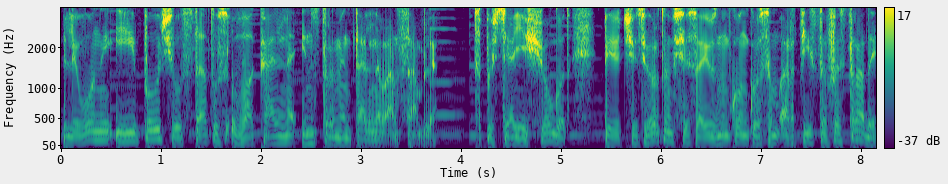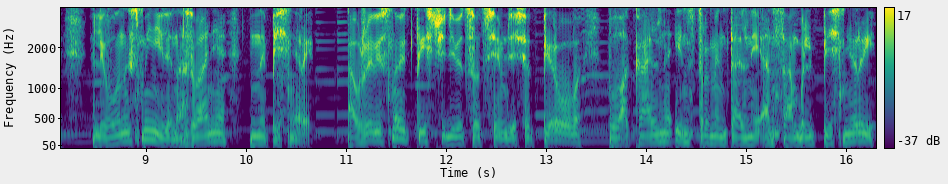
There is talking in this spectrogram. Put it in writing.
Левоны и получил статус вокально-инструментального ансамбля. Спустя еще год, перед четвертым всесоюзным конкурсом артистов эстрады, Левоны сменили название на «Песнеры». А уже весной 1971-го вокально-инструментальный ансамбль «Песнеры»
